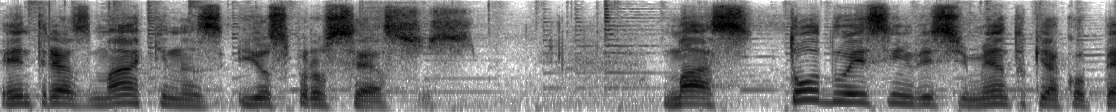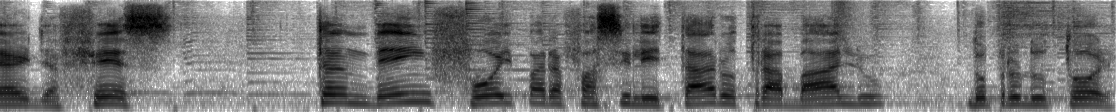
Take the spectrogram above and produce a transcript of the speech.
entre as máquinas e os processos. Mas Todo esse investimento que a Copérdia fez também foi para facilitar o trabalho do produtor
